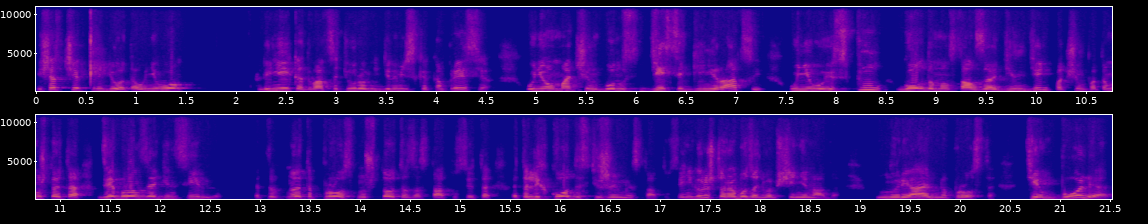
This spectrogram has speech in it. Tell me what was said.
И сейчас человек придет, а у него линейка 20 уровней динамическая компрессия, у него matching бонус 10 генераций, у него есть пул, голдом он стал за один день. Почему? Потому что это две бронзы, один silver. Это, ну это просто, ну что это за статус? Это, это легко достижимый статус. Я не говорю, что работать вообще не надо, но реально просто. Тем более,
